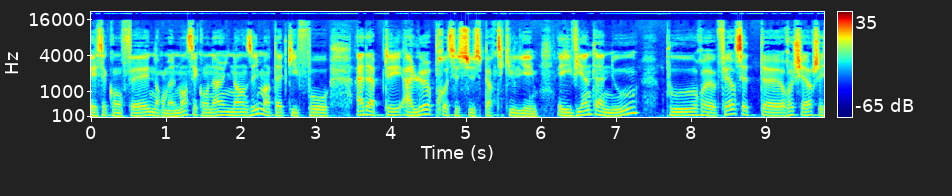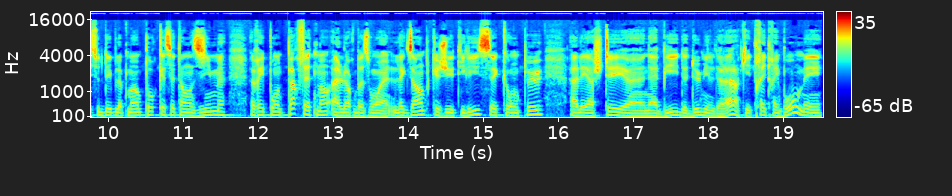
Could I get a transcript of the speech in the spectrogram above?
Et ce qu'on fait normalement, c'est qu'on a une enzyme en tête qu'il faut adapter à leur processus particulier. Et il vient à nous pour euh, faire cette euh, recherche et ce développement pour que cette enzyme réponde parfaitement à leurs besoins. L'exemple que j'utilise, c'est qu'on peut aller acheter un habit de 2000 dollars qui est très très beau, mais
